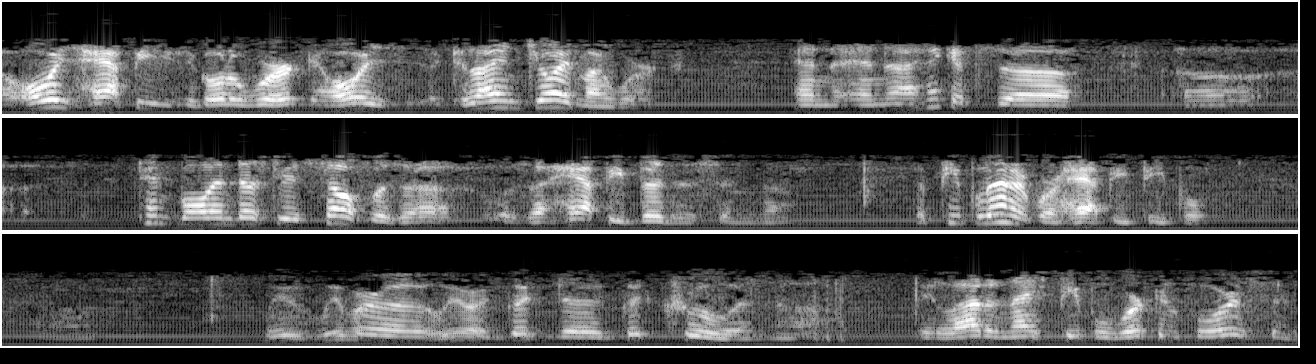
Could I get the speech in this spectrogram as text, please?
always happy to go to work. Always because I enjoyed my work, and and I think it's uh, uh, pinball industry itself was a was a happy business, and uh, the people in it were happy people. Uh, we we were a, we were a good uh, good crew, and uh, we had a lot of nice people working for us, and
